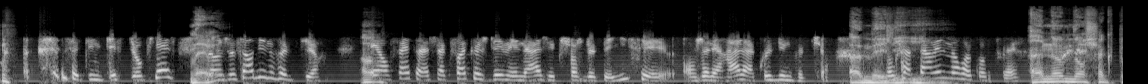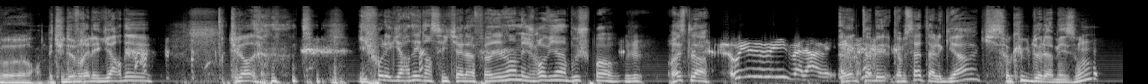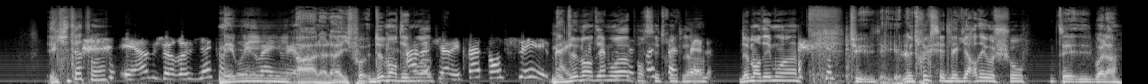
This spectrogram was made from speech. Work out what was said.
C'est une question piège. Mais Non, oui. je sors d'une rupture. Ah. Et en fait, à chaque fois que je déménage et que je change de pays, c'est en général à cause d'une rupture. Amélie. Donc ça me permet de me reconstruire. Un homme dans chaque port. Mais tu devrais les garder. tu leur- Il faut les garder dans ces cas-là. Faut dire, non, mais je reviens, bouge pas. Je- Reste là. Oui, oui, oui, voilà. Oui. Avec Comme ça, t'as le gars qui s'occupe de la maison et qui t'attend. Et hop, je reviens quand Mais oui. ouais, ouais. Ah là là, il faut. Ah, Demandez-moi. mais j'y avais pas pensé. Mais Bah, demandez-moi pour ces trucs-là. Demandez-moi. Le truc, c'est de les garder au chaud. Voilà.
